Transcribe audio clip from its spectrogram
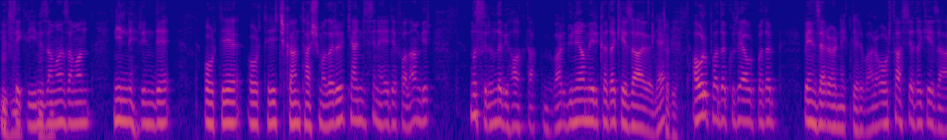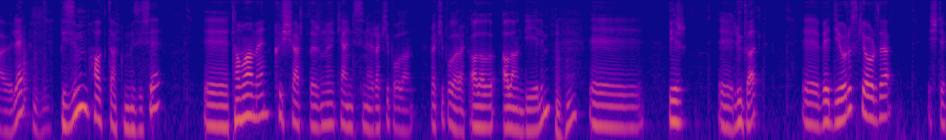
yüksekliğini Hı-hı. zaman zaman Nil Nehri'nde ortaya ortaya çıkan taşmaları kendisine hedef alan bir Mısır'ın da bir halk takvimi var. Güney Amerika'da keza öyle. Tabii. Avrupa'da, Kuzey Avrupa'da benzer örnekleri var. Orta Asya'da keza öyle. Hı hı. Bizim halk takvimimiz ise e, tamamen kış şartlarını kendisine rakip olan, rakip olarak al, alan diyelim. Hı hı. E, bir e, lügat. E, ve diyoruz ki orada işte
